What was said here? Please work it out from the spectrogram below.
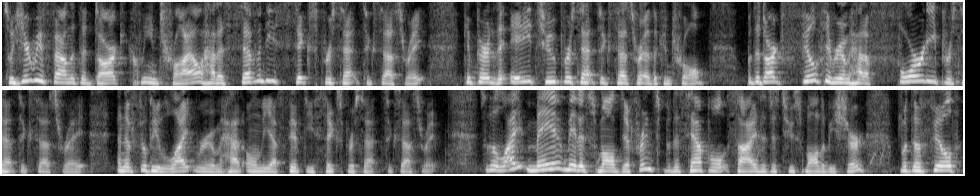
So here we found that the dark clean trial had a 76% success rate compared to the 82% success rate of the control, but the dark filthy room had a 40% success rate, and the filthy light room had only a 56% success rate. So the light may have made a small difference, but the sample size is just too small to be sure. But the filth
